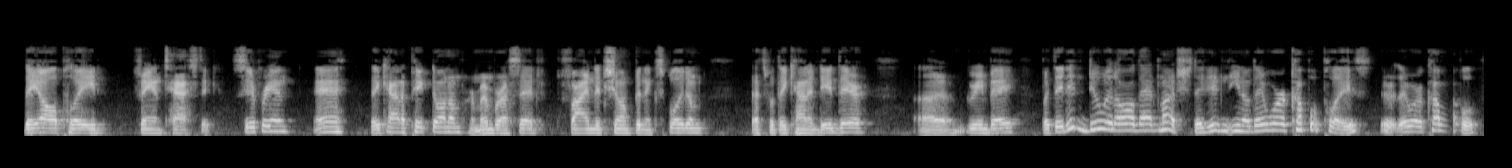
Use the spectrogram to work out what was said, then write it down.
they all played fantastic. Cyprien, eh, they kind of picked on him. Remember I said find the chump and exploit him. That's what they kind of did there, uh, Green Bay. But they didn't do it all that much. They didn't, you know, there were a couple plays. There, there were a couple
